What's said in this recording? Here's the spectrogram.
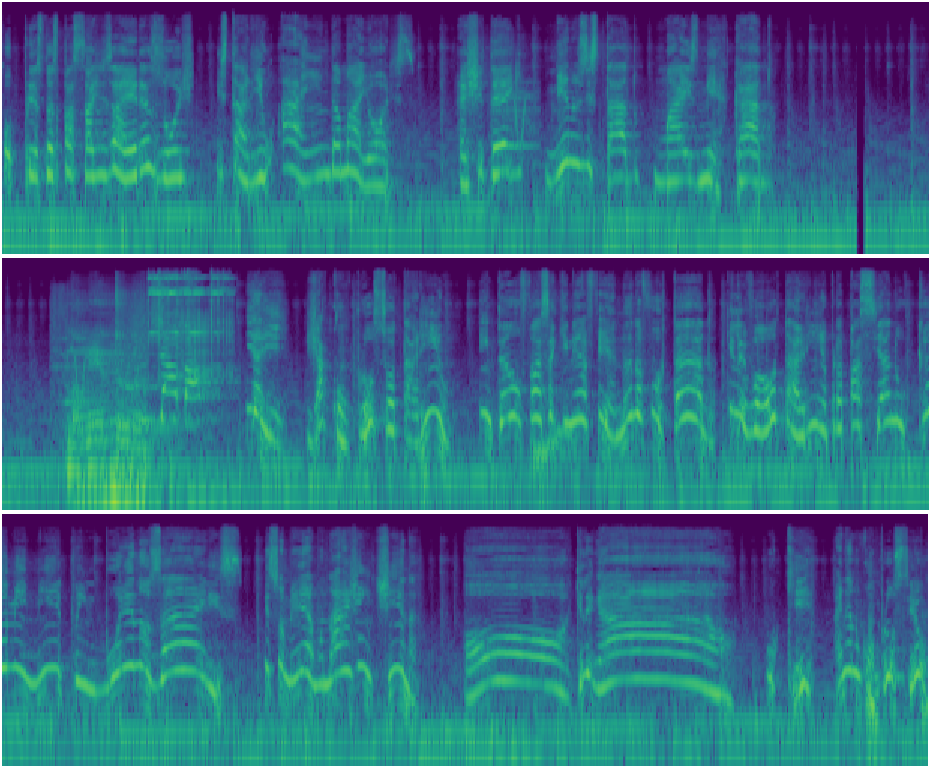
o preço das passagens aéreas hoje estariam ainda maiores. Hashtag menos Estado, mais mercado. Momento Jabá. E aí, já comprou seu otarinho? Então faça que nem a Fernanda Furtado, que levou a otarinha para passear no Caminito em Buenos Aires. Isso mesmo, na Argentina. Oh, que legal! O que? Ainda não comprou o seu?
